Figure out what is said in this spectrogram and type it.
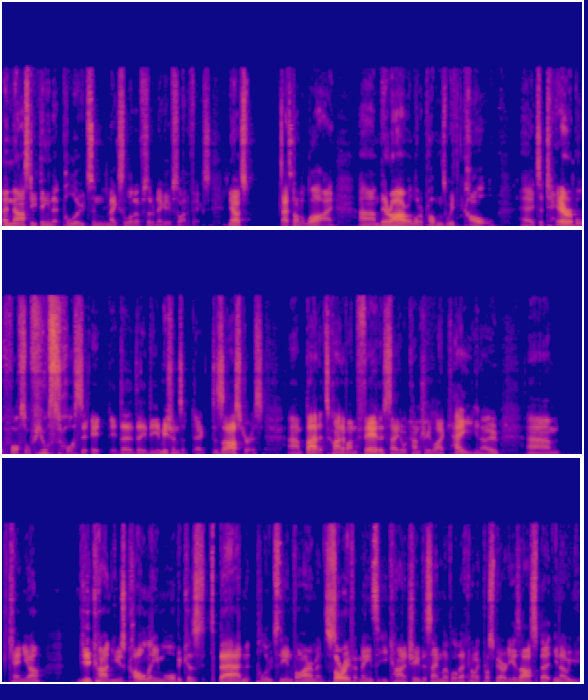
a nasty thing that pollutes and makes a lot of sort of negative side effects. Now, it's that's not a lie. Um, there are a lot of problems with coal. Uh, it's a terrible fossil fuel source. It, it, it the, the the emissions are, are disastrous. Um, but it's kind of unfair to say to a country like, hey, you know, um, Kenya, you can't use coal anymore because it's bad and it pollutes the environment. Sorry if it means that you can't achieve the same level of economic prosperity as us, but you know we,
